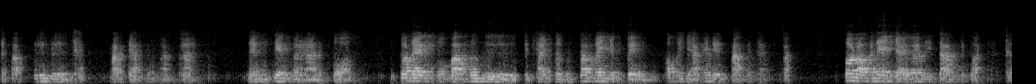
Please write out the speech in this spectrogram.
นะครับหรือเดินจากภาคจากจังหวัดมาในกรุงเทพมหานครก็ได้ขอความร่วมมือประชาชนถ้าไม่จำเป็นก็ไม่อยากให้เดินทางไปต่างจังหวัดเพราะเราไม่แน่ใจว่าในตามจังหวัดจะ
